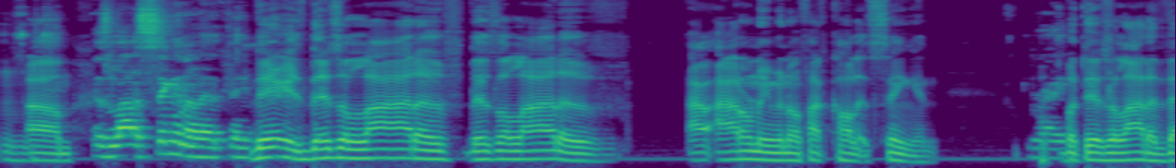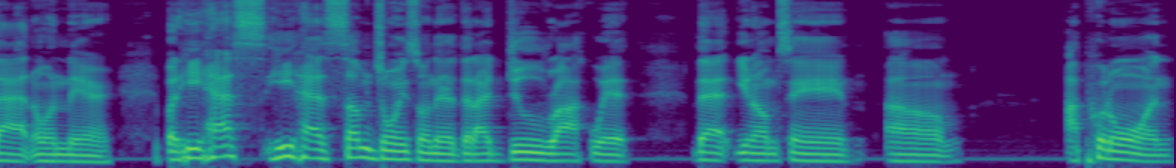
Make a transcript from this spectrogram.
Mhm. Um, There's a lot of singing on that thing. there is there's a lot of there's a lot of I, I don't even know if I'd call it singing, right. but there's a lot of that on there. But he has he has some joints on there that I do rock with that you know what I'm saying um I put on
